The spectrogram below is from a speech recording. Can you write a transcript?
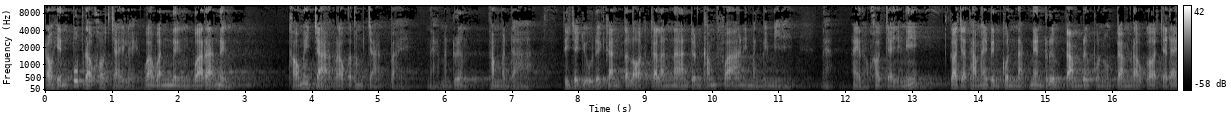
เราเห็นปุ๊บเราเข้าใจเลย ว่าวันหนึ่งวาระหนึ่ง เขาไม่จากเราก็ต้องจากไปนะมันเรื่องธรรมดา ที่จะอยู่ด้วยกันตลอดกาลนานจนค้ำฟ้านี่มันไม่มีนะให้เราเข้าใจอย่างนี้ ก็จะทำให้เป็นคนหนักแน่นเรื่องกรรม เรื่องผลของกรรม เราก็จะได้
